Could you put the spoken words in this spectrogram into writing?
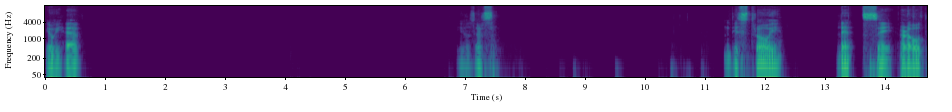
here we have users destroy let's say route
